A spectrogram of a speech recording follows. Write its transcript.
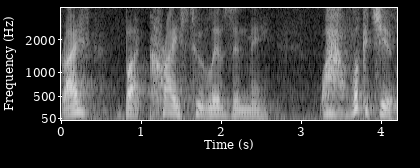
right? But Christ who lives in me. Wow, look at you.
